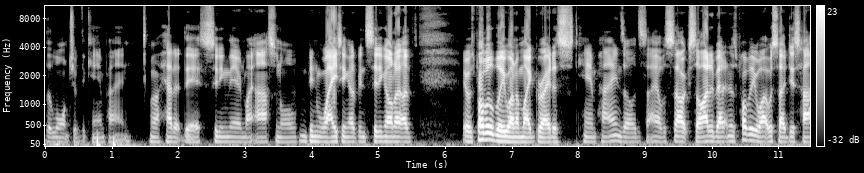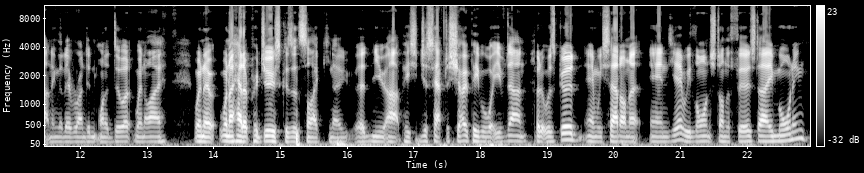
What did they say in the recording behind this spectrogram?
the launch of the campaign. I had it there sitting there in my arsenal been waiting i've been sitting on it. I've, it was probably one of my greatest campaigns i would say. I was so excited about it and it was probably why it was so disheartening that everyone didn't want to do it when i when I, when I had it produced because it's like you know a new art piece. You just have to show people what you've done. But it was good, and we sat on it, and yeah, we launched on the Thursday morning.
